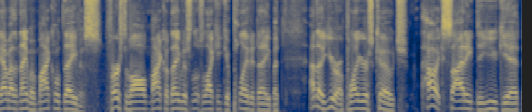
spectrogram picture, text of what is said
Guy by the name of Michael Davis. First of all, Michael Davis looks like he could play today, but I know you're a player's coach how excited do you get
